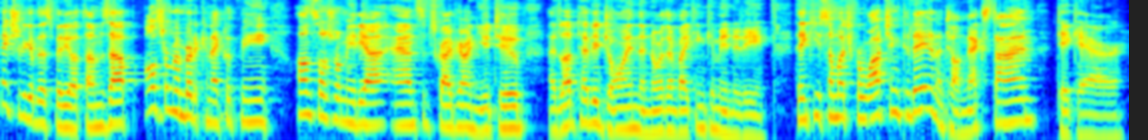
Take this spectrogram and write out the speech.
make sure to give this video a thumbs up. Also remember to connect with me on social media and subscribe here on YouTube. I'd love to have you join the Northern Viking community. Thank you so much for watching today and until next time, take care.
